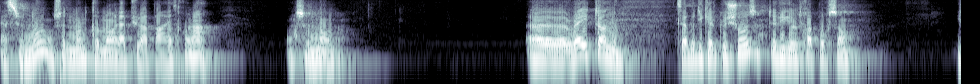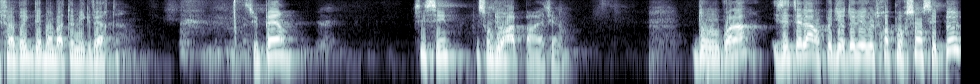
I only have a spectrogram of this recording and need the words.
à ce nom, on se demande comment elle a pu apparaître là. On se demande. Euh, Rayton, ça vous dit quelque chose 2,3%. Ils fabriquent des bombes atomiques vertes. Super. Si, si, elles sont durables, paraît-il. Donc voilà, ils étaient là, on peut dire 2,3%, c'est peu,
